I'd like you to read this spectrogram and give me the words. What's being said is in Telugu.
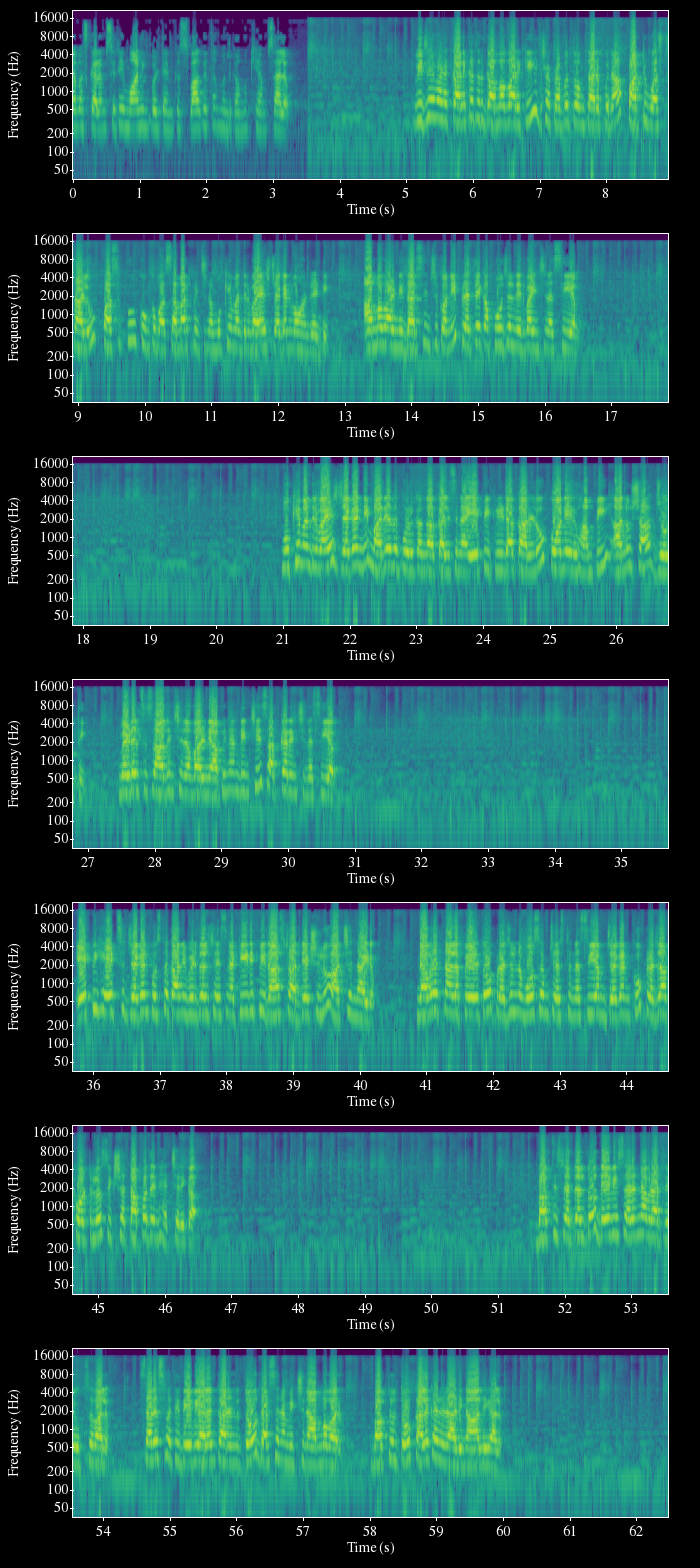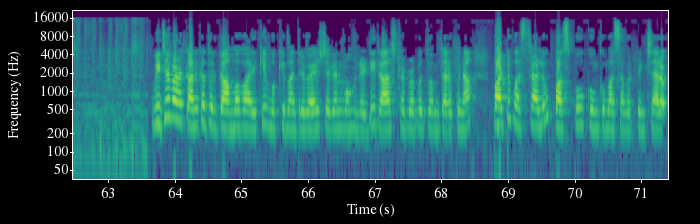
నమస్కారం. సిటీ మార్నింగ్ బులెటిన్కు స్వాగతం. ముందుగా ముఖ్యాంశాలు. విజయవాడ కనకదుర్గ అమ్మవారికి ప్రభుత్వం తరపున పట్టు వస్త్రాలు పసుపు కుంకుమ సమర్పించిన ముఖ్యమంత్రి వైఎస్ జగన్మోహన్ రెడ్డి. అమ్మవారిని దర్శించుకొని ప్రత్యేక పూజలు నిర్వహించిన సీఎం. ముఖ్యమంత్రి వైఎస్ జగన్ని మర్యాదపూర్వకంగా కలిసిన ఏపీ క్రీడాకారులు కోనేరు హంపి అనుష జ్యోతి. మెడల్స్ సాధించిన వారిని అభినందించి సత్కరించిన సీఎం. ఏపీ హేట్స్ జగన్ పుస్తకాన్ని విడుదల చేసిన టీడీపీ రాష్ట్ర అధ్యక్షులు అచ్చెన్నాయుడు. నవరత్నాల పేరుతో ప్రజలను మోసం చేస్తున్న సీఎం జగన్కు ప్రజా కోర్టులో శిక్ష తప్పదని హెచ్చరిక. భక్తి శ్రద్ధలతో దేవి శరన్నవరాత్రి ఉత్సవాలు. సరస్వతి దేవి అలంకరణలతో దర్శనమిచ్చిన అమ్మవారు. భక్తులతో కలకలరాడిన ఆలయాలు. విజయవాడ కనకదుర్గ అమ్మవారికి ముఖ్యమంత్రి వైఎస్ జగన్మోహన్ రెడ్డి రాష్ట్ర ప్రభుత్వం తరపున పట్టు వస్త్రాలు పసుపు కుంకుమ సమర్పించారు.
